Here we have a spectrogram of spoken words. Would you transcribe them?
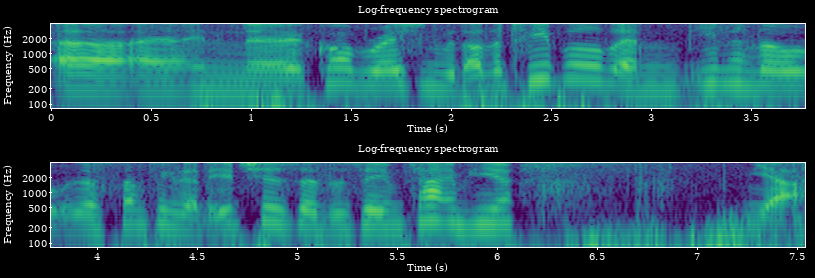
uh, in uh, cooperation with other people. And even though there's something that itches at the same time here, yeah,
